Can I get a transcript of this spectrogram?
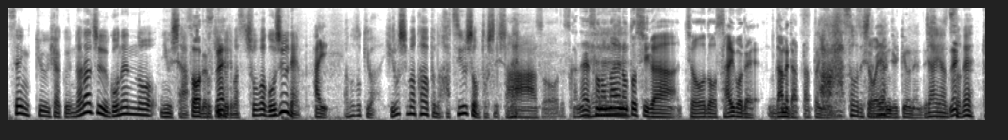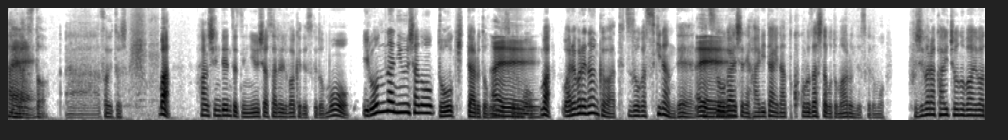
1975年の入社と聞いております、ね、昭和50年。はい。あの時は広島カープの初優勝の年でしたね。ああ、そうですかね。その前の年がちょうど最後でダメだったという。ああ、そうでした、ね、昭和49年で、ね、ジャイアンツとね、タイガースと、えー、ああ、そういう年。まあ阪神電鉄に入社されるわけですけどもいろんな入社の動機ってあると思うんですけども、えー、まあ、我々なんかは鉄道が好きなんで、鉄道会社に入りたいなと志したこともあるんですけども藤原会長の場合は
